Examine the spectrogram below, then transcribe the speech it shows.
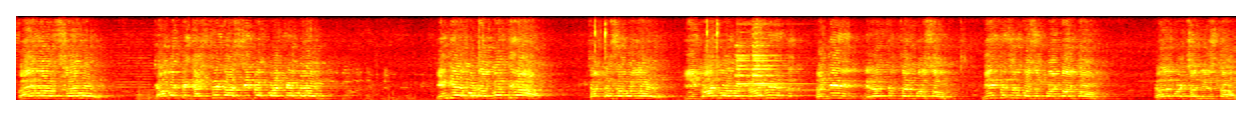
ఫ్లైఓవర్స్ లేవు. కాబట్టి ఖచ్చితంగా సిపిఎం పార్టీ మనం ఇండియా కూడా అభ్యర్థిగా చట్టసభలో ఈ గవర్నమెంట్ ట్రాఫిక్ రద్దీ నిరంతరం కోసం నియంత్రించడం కోసం పోట్లాడతాం ప్రజలపక్షాన్ని నిలుస్తాం.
